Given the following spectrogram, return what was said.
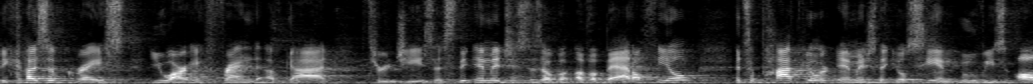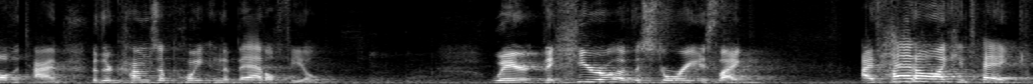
Because of grace, you are a friend of God through Jesus. The image is of a, of a battlefield. It's a popular image that you'll see in movies all the time. But there comes a point in the battlefield where the hero of the story is like, I've had all I can take.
